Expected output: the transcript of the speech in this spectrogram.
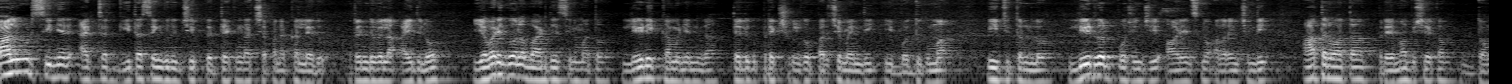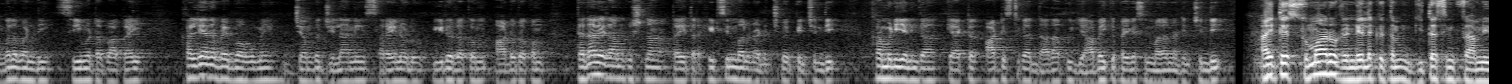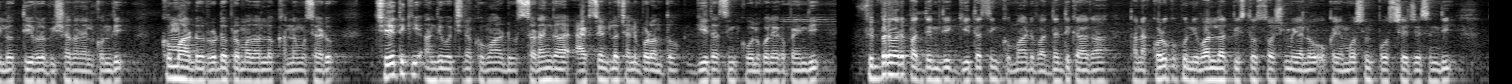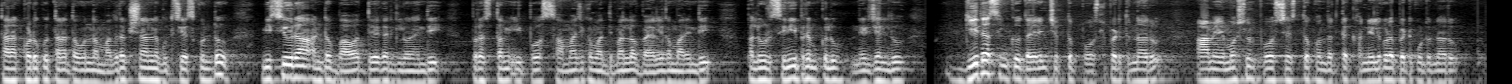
Tollywood senior actor Geeta Singh గురించి ప్రత్యేకంగా చెప్పనక్కర్లేదు. రెండు వేల ఐదులో ఎవడి గోల వాడిదే సినిమాతో లేడీ కమెడియన్గా తెలుగు ప్రేక్షకులకు పరిచయమైంది ఈ బొద్దుగుమ్మ. ఈ చిత్రంలో లీడ్ రోల్ పోషించి ఆడియన్స్ను అలరించింది. ఆ తర్వాత ప్రేమాభిషేకం దొంగల బండి సీమ టపాకాయ్ కళ్యాణ వైభవమే జంబు జిలానీ సరైనడు ఈడో రకం ఆడో రకం తెనాలి రామకృష్ణ తదితర హిట్ సినిమాలు నటించి మెప్పించింది. కమెడియన్గా క్యారెక్టర్ ఆర్టిస్ట్గా దాదాపు యాభైకి పైగా సినిమాలు నటించింది. అయితే సుమారు రెండేళ్ళ క్రితం గీతా సింగ్ ఫ్యామిలీలో తీవ్ర విషాదం నెలకొంది. కుమారుడు రోడ్డు ప్రమాదంలో కన్నుమూశాడు చేతికి అంది వచ్చిన కుమారుడు సడన్గా యాక్సిడెంట్లో చనిపోవడంతో గీతా సింగ్ కోలుకోలేకపోయింది. ఫిబ్రవరి పద్దెనిమిది గీతా సింగ్ కుమారుడు వర్ధంతి కాగా తన కొడుకుకు నివాళులర్పిస్తూ సోషల్ మీడియాలో ఒక ఎమోషనల్ పోస్ట్ షేర్ చేసింది. తన కొడుకు తనతో ఉన్న మధుర క్షణాలను గుర్తు చేసుకుంటూ మిస్యూరా అంటూ భావోద్వేగానికి లోనైంది. ప్రస్తుతం ఈ పోస్ట్ సామాజిక మాధ్యమాల్లో వైరల్గా మారింది. పలువురు సినీ ప్రముఖులు నిర్జనులు గీతా సింగ్కు ధైర్యం చెప్తూ పోస్టులు పెడుతున్నారు. ఆమె ఎమోషనల్ పోస్ట్ చేస్తూ కొందరితో కన్నీళ్ళు కూడా పెట్టుకుంటున్నారు.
